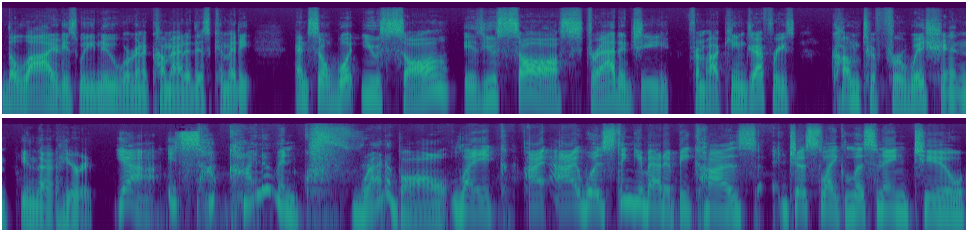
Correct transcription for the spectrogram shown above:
the lies we knew were going to come out of this committee. And so what you saw is you saw strategy from Hakeem Jeffries come to fruition in that hearing. Yeah, it's kind of incredible. Like I, I was thinking about it because just like listening to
